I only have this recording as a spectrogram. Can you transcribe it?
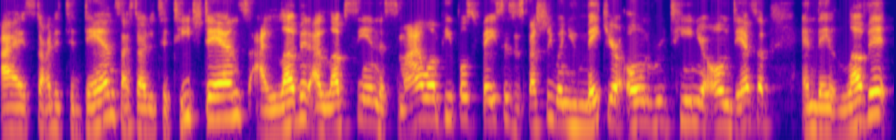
I started to dance. I started to teach dance. I love it. I love seeing the smile on people's faces, especially when you make your own routine, your own dance up, and they love it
